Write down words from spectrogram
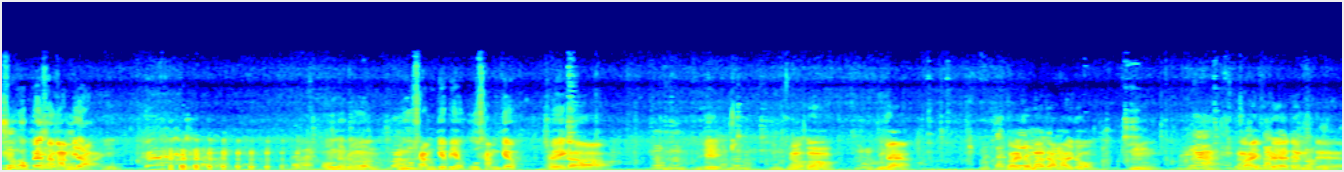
주고 뺏어 갑니다. 오늘은 우삼겹이에요, 우삼겹. 저희가. 이제, 어, 어, 이제 Mày xanh 말좀 lên 하자, nè. 말 좀. 응. 라이브를 해야 되는데.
